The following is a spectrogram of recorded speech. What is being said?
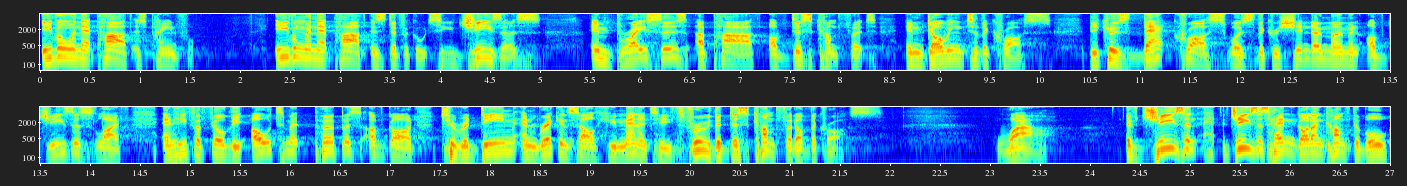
even when that path is painful even when that path is difficult. See, Jesus embraces a path of discomfort in going to the cross because that cross was the crescendo moment of Jesus' life, and he fulfilled the ultimate purpose of God to redeem and reconcile humanity through the discomfort of the cross. Wow. If Jesus, Jesus hadn't got uncomfortable,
